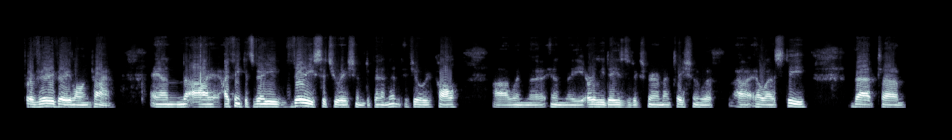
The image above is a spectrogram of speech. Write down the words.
for a very, very long time. And I, I think it's very, very situation dependent. If you'll recall, uh, when the, in the early days of experimentation with uh, LSD, that um,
